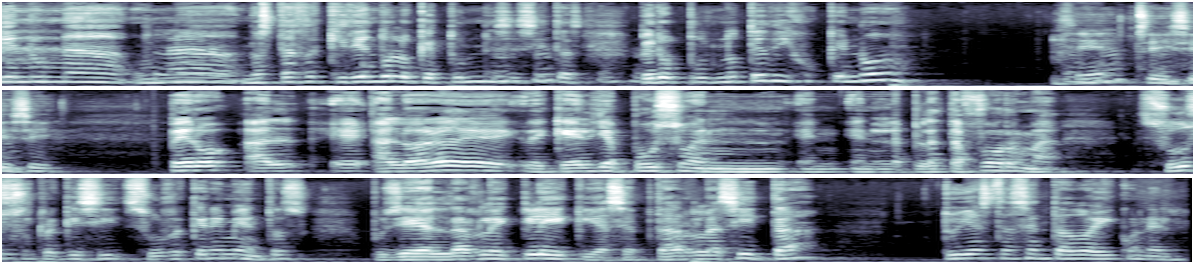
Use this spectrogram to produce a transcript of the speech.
tiene una, una no está requiriendo lo que tú necesitas, pero pues no te dijo que no. Sí, sí, sí. sí. Pero al, eh, a la hora de, que él ya puso en, en, la plataforma sus, sus requerimientos, pues ya al darle clic y aceptar la cita, tú ya estás sentado ahí con él.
